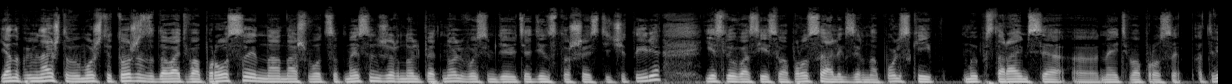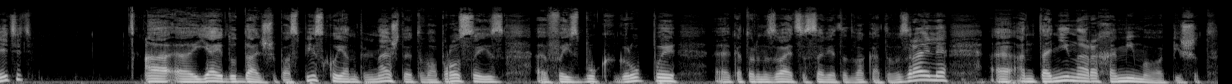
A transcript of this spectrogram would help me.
Я напоминаю, что вы можете тоже задавать вопросы на наш WhatsApp мессенджер 050-891-106-4. Если у вас есть вопросы, Алекс Зернопольский, мы постараемся э, на эти вопросы ответить. А, э, я иду дальше по списку. Я напоминаю, что это вопросы из э, Facebook-группы, э, которая называется «Совет адвокатов в Израиле». Антонина Рахамимова пишет.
